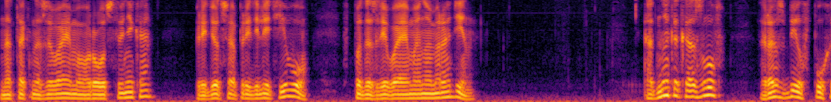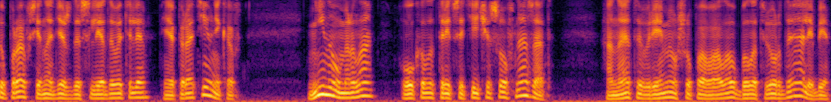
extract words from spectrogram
на так называемого родственника, придется определить его в подозреваемое номер один. Однако Козлов разбил в пух и прах все надежды следователя и оперативников. Нина умерла около 30 часов назад, а на это время у Шуповалова было твердое алиби.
